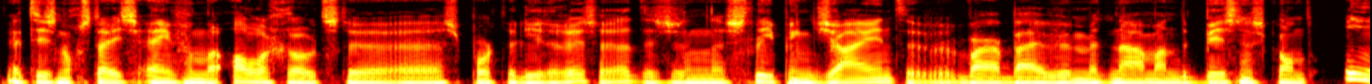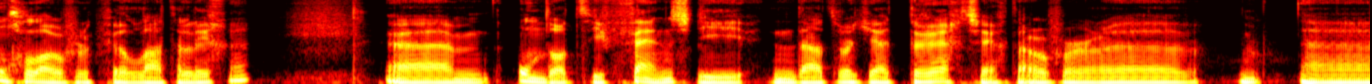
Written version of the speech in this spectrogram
het is nog steeds een van de allergrootste sporten die er is. Hè. Het is een sleeping giant, waarbij we met name aan de businesskant ongelooflijk veel laten liggen. Um, omdat die fans, die inderdaad wat jij terecht zegt over uh,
